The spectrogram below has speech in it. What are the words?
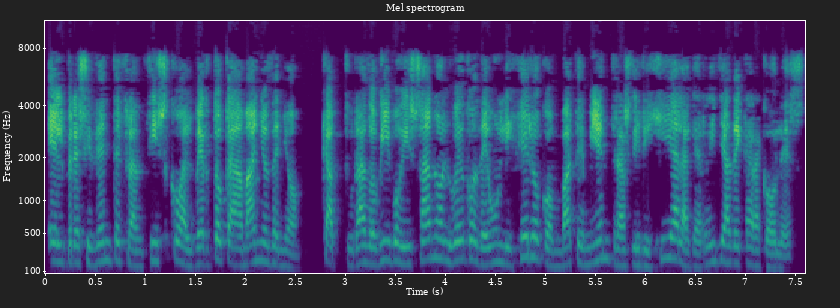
el presidente Francisco Alberto Caamaño Deñó, capturado vivo y sano luego de un ligero combate mientras dirigía la guerrilla de Caracoles.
